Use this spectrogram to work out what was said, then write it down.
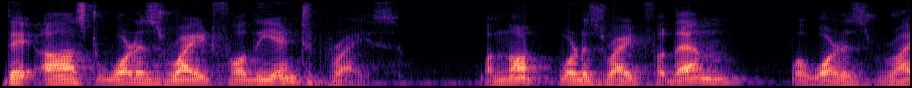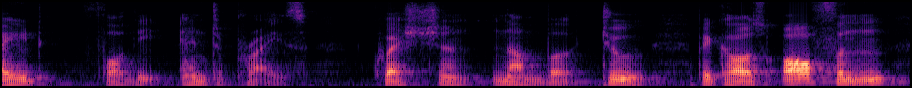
they asked what is right for the enterprise. Well, not what is right for them, but what is right for the enterprise. Question number two. Because often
